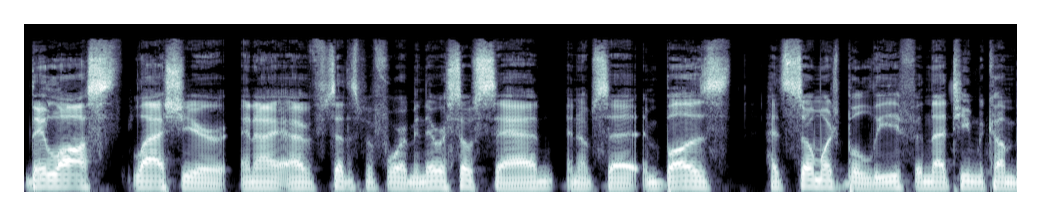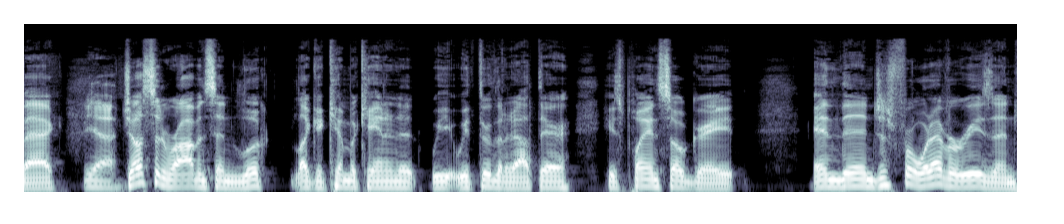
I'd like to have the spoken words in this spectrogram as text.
they lost last year. And I, I've said this before. I mean, they were so sad and upset. And Buzz had so much belief in that team to come back. Yeah. Justin Robinson looked like a Kemba candidate. We, we threw that out there. He was playing so great. And then just for whatever reason,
